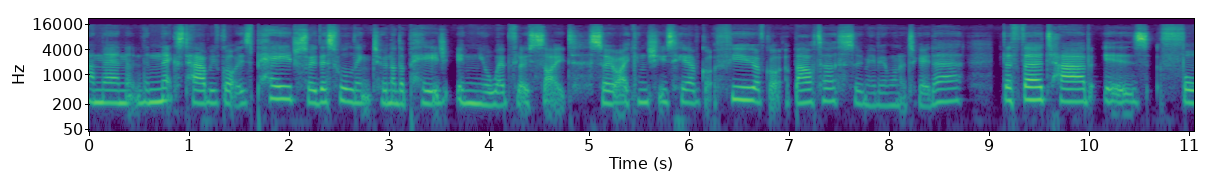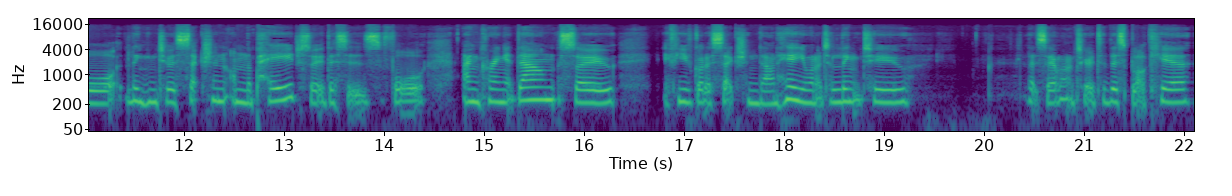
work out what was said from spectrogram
And then the next tab we've got is page. So this will link to another page in your Webflow site. So I can choose here, I've got a few, I've got about us, so maybe I want it to go there. The third tab is for linking to a section on the page. So this is for anchoring it down. So if you've got a section down here you want it to link to, let's say I want it to go to this block here,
